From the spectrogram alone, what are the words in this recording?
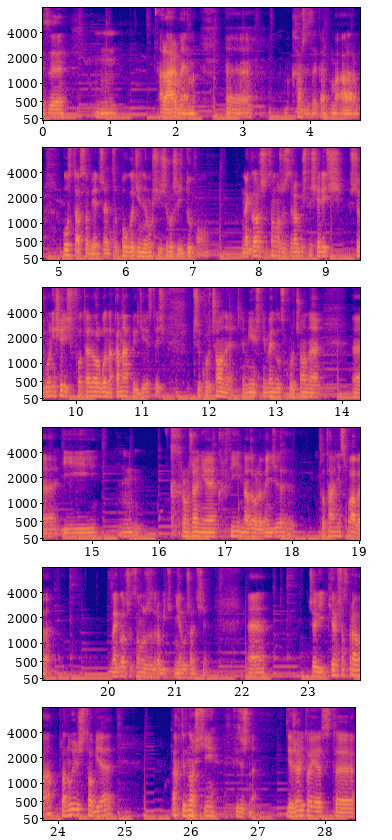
z mm, alarmem, każdy zegarek ma alarm, ustaw sobie, że co pół godziny musisz ruszyć dupą. Najgorsze, co możesz zrobić, to siedzieć, szczególnie siedzieć w fotelu albo na kanapie, gdzie jesteś przykurczony. Te mięśnie będą skurczone e, i mm, krążenie krwi na dole będzie totalnie słabe. Najgorsze, co możesz zrobić, nie ruszać się. E, czyli pierwsza sprawa, planujesz sobie aktywności fizyczne. Jeżeli to jest e,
